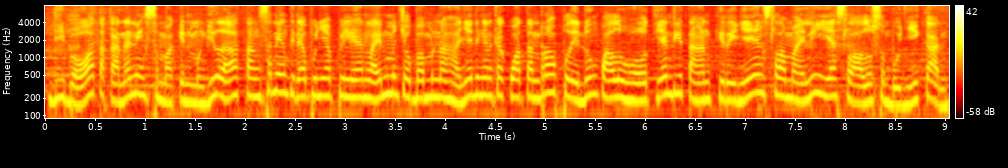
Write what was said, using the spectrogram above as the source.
Di bawah tekanan yang semakin menggila, Tangsan yang tidak punya pilihan lain mencoba menahannya dengan kekuatan roh pelindung Palu Houtian di tangan kirinya yang selama ini ia selalu sembunyikan.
